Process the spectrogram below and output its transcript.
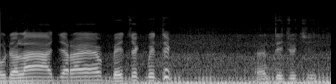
Udahlah aja becek-becek. Nanti cuci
